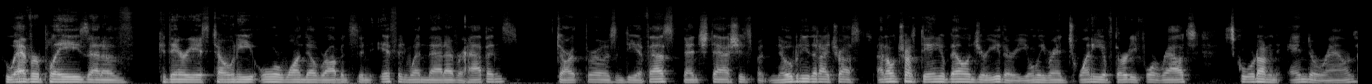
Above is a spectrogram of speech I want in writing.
whoever plays out of Kadarius Toney or Wan'Dale Robinson, if and when that ever happens. Dart throws and DFS, bench stashes, but nobody that I trust. I don't trust Daniel Bellinger either. He only ran 20 of 34 routes, scored on an end around,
